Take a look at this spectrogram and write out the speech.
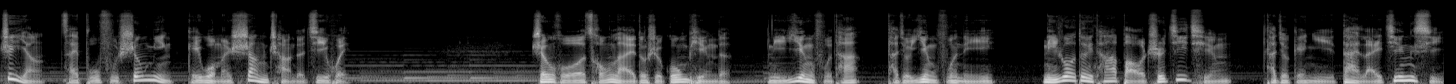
这样才不负生命给我们上场的机会。生活从来都是公平的，你应付他，他就应付你；你若对他保持激情，他就给你带来惊喜。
